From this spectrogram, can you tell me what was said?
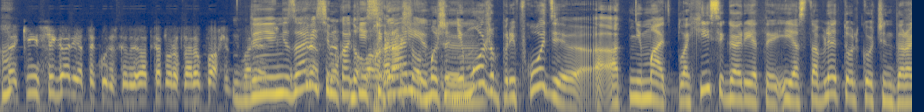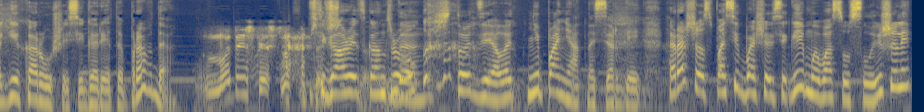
А? Такие сигареты курят, от которых, наверное, пахнет. Да независимо, какие ну, сигареты. Хорошо, мы же не можем при входе а, отнимать плохие сигареты и оставлять только очень дорогие, хорошие сигареты, правда? Ну, это естественно. Cigarettes control. Да. Что делать? Непонятно, Сергей. Хорошо, спасибо большое, Сергей, мы вас услышали.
